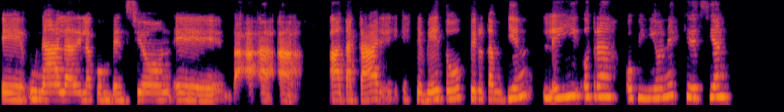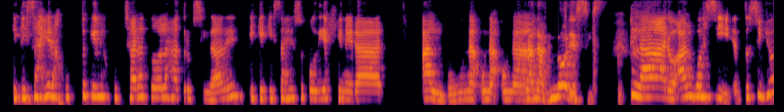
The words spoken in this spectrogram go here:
eh, un ala de la convención eh, a, atacar e, este veto, pero también leí otras opiniones que decían que quizás era justo justo que él escuchara todas las atrocidades y que quizás eso podía generar algo, una... una, una La anagnóresis. Claro, algo así. Entonces yo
